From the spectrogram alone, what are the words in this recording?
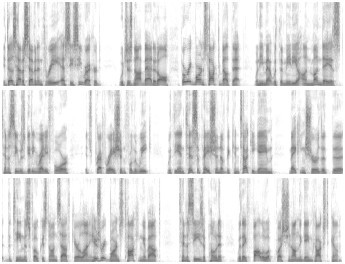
It does have a 7 and 3 SEC record, which is not bad at all. But Rick Barnes talked about that when he met with the media on Monday as Tennessee was getting ready for its preparation for the week with the anticipation of the Kentucky game, making sure that the, the team is focused on South Carolina. Here's Rick Barnes talking about Tennessee's opponent with a follow up question on the Gamecocks to come.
